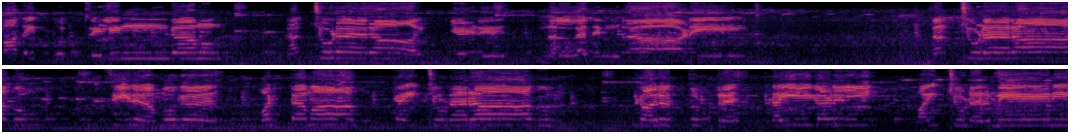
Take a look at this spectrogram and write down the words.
பதை புற்றிலிங்கமும் நச்சுடராய் எழு நல்லதென்றாடே. நச்சுடராகும் சிறமுக வட்டமா கைச்சுடராகும் கருத்துற்ற கைகளில் பைச்சுடர் மேனி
